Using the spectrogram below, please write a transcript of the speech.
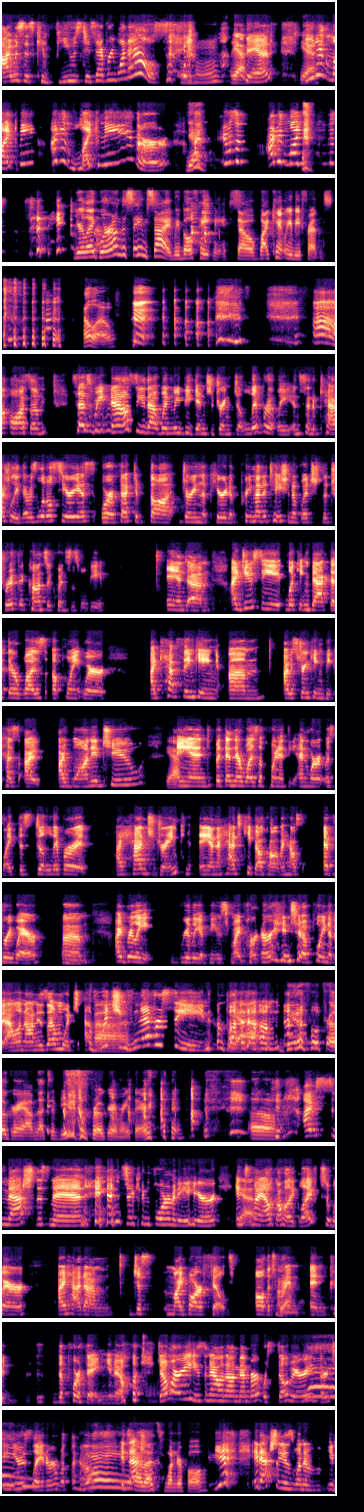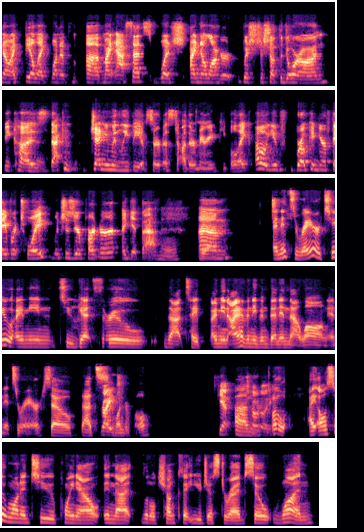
I was as confused as everyone else. Mm-hmm. Yeah. Man, yeah. you didn't like me. I didn't like me either. Yeah. I, it was a, I didn't like this person. You're like, we're on the same side. We both hate me. So why can't we be friends? Hello. Ah, awesome. Says we now see that when we begin to drink deliberately instead of casually, there was little serious or effective thought during the period of premeditation of which the terrific consequences will be. And um, I do see looking back that there was a point where I kept thinking um, I was drinking because I I wanted to. Yeah. And but then there was a point at the end where it was like this deliberate I had to drink and I had to keep alcohol in my house everywhere. Mm-hmm. Um, I really, really abused my partner into a point of Al-Anonism, which of uh, which you've never seen. But yeah. um, beautiful program. That's a beautiful program right there. oh. I've smashed this man into conformity here into yeah. my alcoholic life to where I had um just my bar filled all the time yeah. and could the poor thing, you know. Don't worry, he's an Al-Anon member. We're still married Yay. 13 years later. What the hell? Yay. It's actually oh, that's wonderful. Yeah, it actually is one of, you know, I feel like one of uh, my assets, which I no longer wish to shut the door on because mm-hmm. that can genuinely be of service to other married people. Like, oh, you've broken your favorite toy, which is your partner. I get that. Mm-hmm. Yeah. Um, and it's rare too i mean to mm. get through that type i mean i haven't even been in that long and it's rare so that's right. wonderful yep um, totally oh i also wanted to point out in that little chunk that you just read so one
